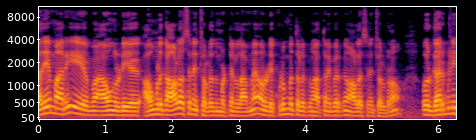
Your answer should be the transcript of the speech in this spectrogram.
அதே மாதிரி அவங்களுடைய அவங்களுக்கு ஆலோசனை சொல்கிறது மட்டும் இல்லாமல் அவருடைய குடும்பத்தில் இருக்கிறவங்க அத்தனை பேருக்கும் ஆலோசனை சொல்கிறோம் ஒரு கர்ப்பிணி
